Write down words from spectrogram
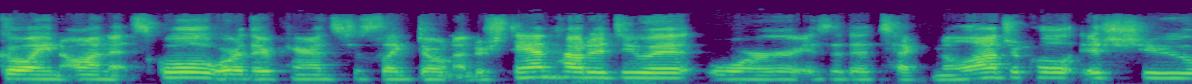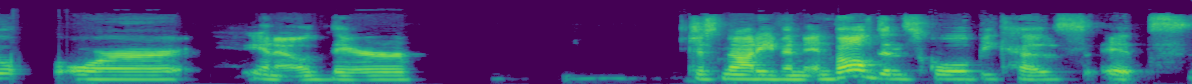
going on at school or their parents just like don't understand how to do it or is it a technological issue or you know they're just not even involved in school because it's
